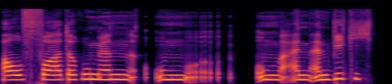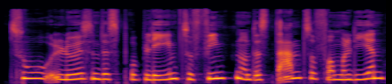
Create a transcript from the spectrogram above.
Aufforderungen, um, um ein, ein wirklich zu lösendes Problem zu finden und es dann zu formulieren,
